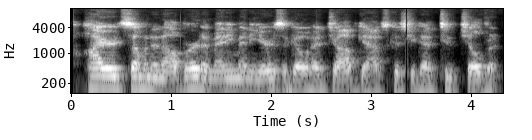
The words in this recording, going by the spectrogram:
hired someone in Alberta many, many years ago who had job gaps because she'd had two children.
